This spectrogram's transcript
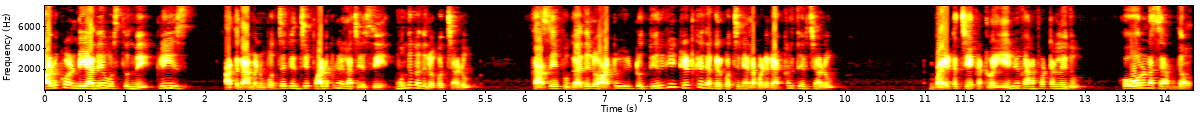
పడుకోండి అదే వస్తుంది. ప్లీజ్. అతడు ఆమెను బుజ్జగించి పడుకునేలా చేసి ముందు గదిలోకి వచ్చాడు. కాసేపు గదిలో అటు ఇటు తిరిగి కిటికీ దగ్గరకు వచ్చి నిలబడి రెక్కలు తెరిచాడు. బయట చీకట్లో ఏమీ కనపడటం లేదు. హోరున శబ్దం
